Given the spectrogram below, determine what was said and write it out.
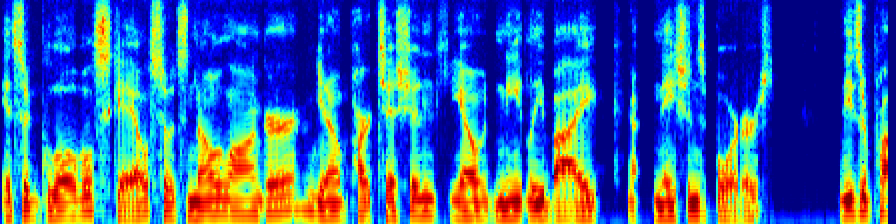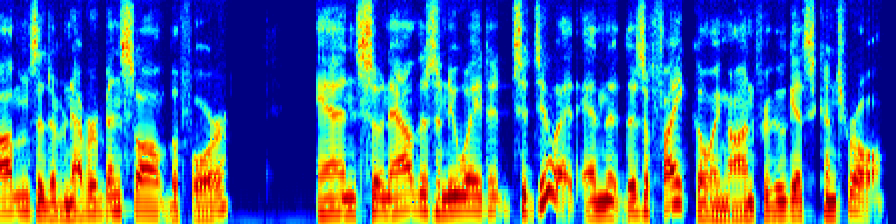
It's a global scale, so it's no longer, you know, partitioned, you know, neatly by nations' borders. These are problems that have never been solved before. And so now there's a new way to, to do it. And th- there's a fight going on for who gets control.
